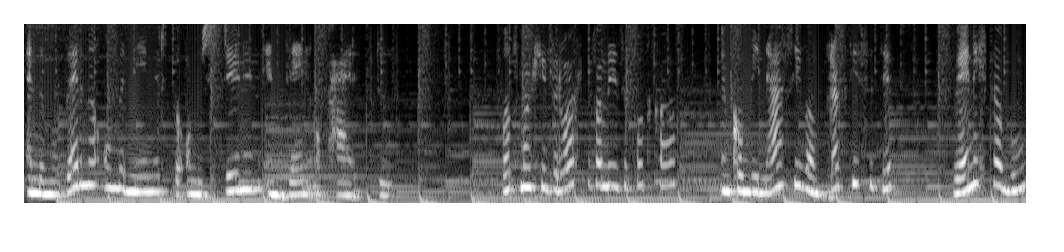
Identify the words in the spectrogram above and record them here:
en de moderne ondernemer te ondersteunen in zijn of haar groei. Wat mag je verwachten van deze podcast? Een combinatie van praktische tips, weinig taboe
